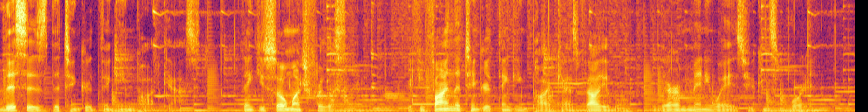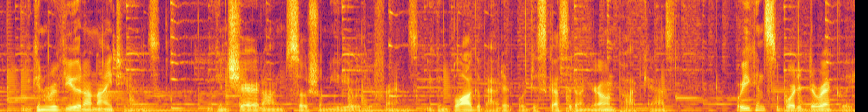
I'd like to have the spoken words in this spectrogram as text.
This is the Tinkered Thinking Podcast. Thank you so much for listening. If you find the Tinkered Thinking Podcast valuable, there are many ways you can support it. You can review it on iTunes, you can share it on social media with your friends, you can blog about it or discuss it on your own podcast, or you can support it directly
